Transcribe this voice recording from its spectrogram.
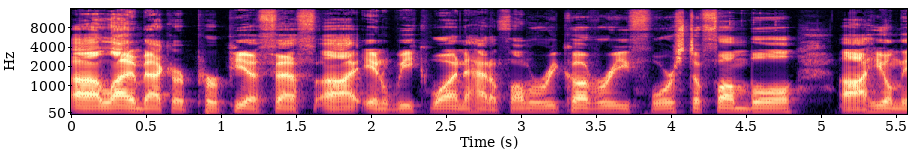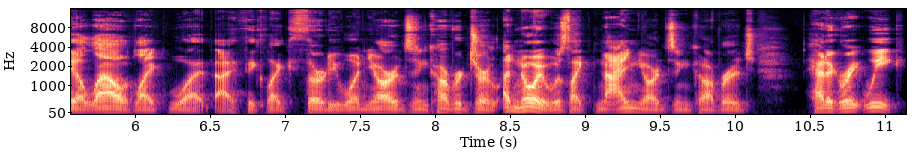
uh, linebacker per PFF uh, in week one had a fumble recovery, forced a fumble. Uh, he only allowed like what I think like 31 yards in coverage, or no, it was like nine yards in coverage. Had a great week.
